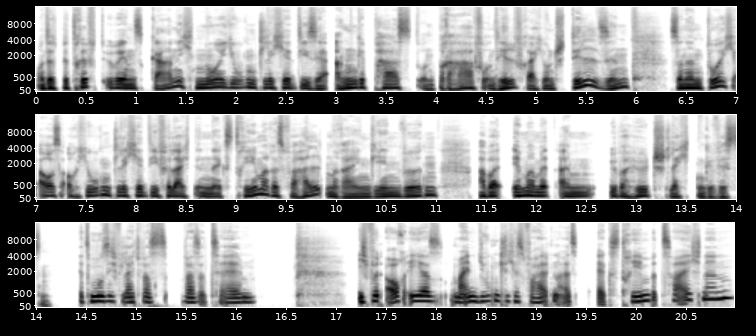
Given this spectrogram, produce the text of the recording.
Und das betrifft übrigens gar nicht nur Jugendliche, die sehr angepasst und brav und hilfreich und still sind, sondern durchaus auch Jugendliche, die vielleicht in ein extremeres Verhalten reingehen würden, aber immer mit einem überhöht schlechten Gewissen. Jetzt muss ich vielleicht was, was erzählen. Ich würde auch eher mein jugendliches Verhalten als extrem bezeichnen.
